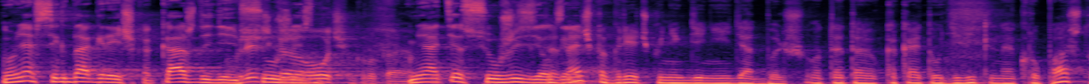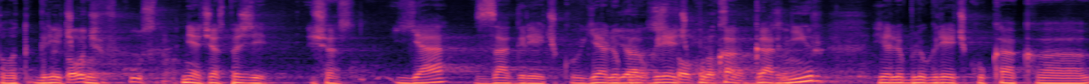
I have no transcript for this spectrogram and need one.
Но у меня всегда гречка, каждый день, всю Гречка жизнь. очень крутая. У меня отец всю жизнь ел Ты знаешь, гречку. как гречку нигде не едят больше? Вот это какая-то удивительная крупа, что вот Это гречку... очень вкусно. Нет, сейчас, подожди. Сейчас. Я за гречку. Я люблю Я гречку 100% как гарнир. Я люблю гречку как э,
